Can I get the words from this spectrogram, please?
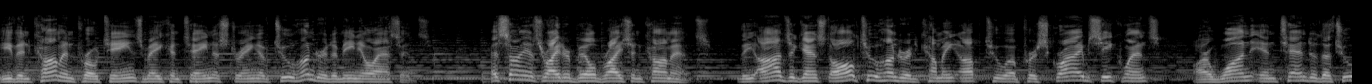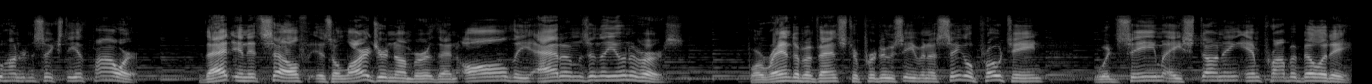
Even common proteins may contain a string of 200 amino acids. As science writer Bill Bryson comments, the odds against all 200 coming up to a prescribed sequence are 1 in 10 to the 260th power. That in itself is a larger number than all the atoms in the universe. For random events to produce even a single protein would seem a stunning improbability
